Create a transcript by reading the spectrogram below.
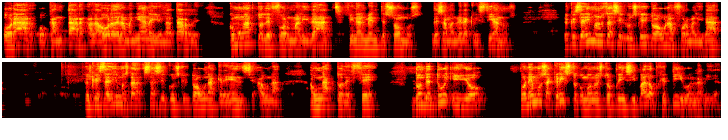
orar o cantar a la hora de la mañana y en la tarde, como un acto de formalidad, finalmente somos de esa manera cristianos. El cristianismo no está circunscrito a una formalidad. El cristianismo está, está circunscrito a una creencia, a, una, a un acto de fe, donde tú y yo ponemos a Cristo como nuestro principal objetivo en la vida,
